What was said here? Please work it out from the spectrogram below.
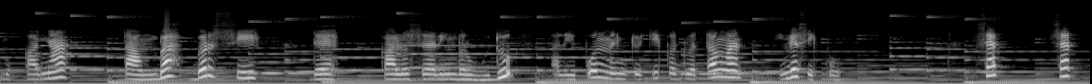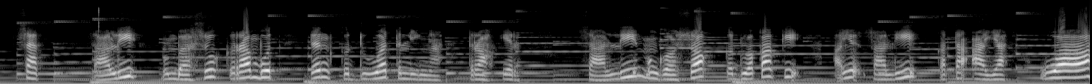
Mukanya tambah bersih deh. Kalau sering berwudu, Sali pun mencuci kedua tangan hingga siku. Set, set, set. Sali membasuh ke rambut dan kedua telinga. Terakhir, Sali menggosok kedua kaki. Ayo Sali, kata ayah. Wah,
